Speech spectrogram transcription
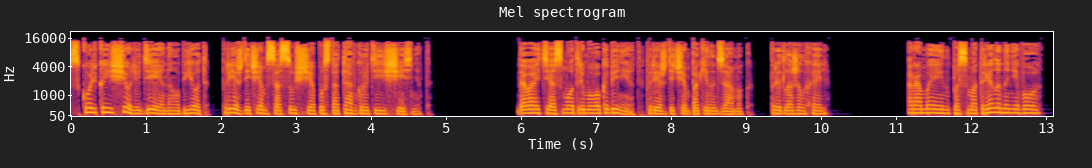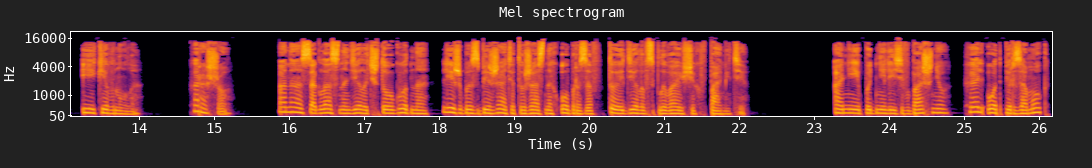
Сколько еще людей она убьет, прежде чем сосущая пустота в груди исчезнет? «Давайте осмотрим его кабинет, прежде чем покинуть замок», — предложил Хель. Ромейн посмотрела на него и кивнула. «Хорошо. Она согласна делать что угодно, лишь бы сбежать от ужасных образов, то и дело всплывающих в памяти». Они поднялись в башню, Хель отпер замок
